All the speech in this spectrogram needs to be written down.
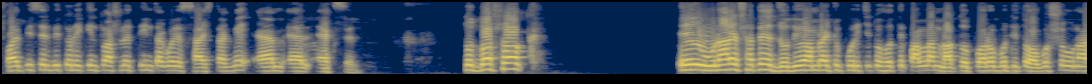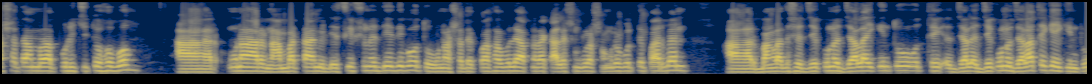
ছয় পিসের ভিতরে কিন্তু আসলে তিনটা করে সাইজ থাকবে এম এল এক্সেল তো দর্শক, এই উনারের সাথে যদিও আমরা একটু পরিচিত হতে পারলাম না, তো পরবর্তীতে অবশ্যই ওনার সাথে আমরা পরিচিত হব। আর ওনার নাম্বারটা আমি ডেসক্রিপশনে দিয়ে দিব। তো ওনার সাথে কথা বলে আপনারা কালেকশনগুলো সংগ্রহ করতে পারবেন। আর বাংলাদেশের যে কোনো জেলায় কিন্তু যে কোনো জেলা থেকেই কিন্তু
